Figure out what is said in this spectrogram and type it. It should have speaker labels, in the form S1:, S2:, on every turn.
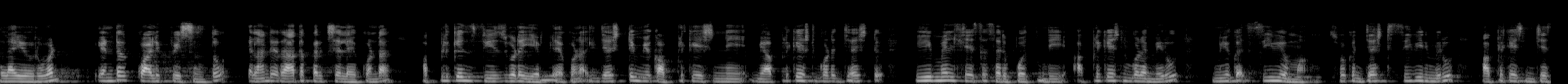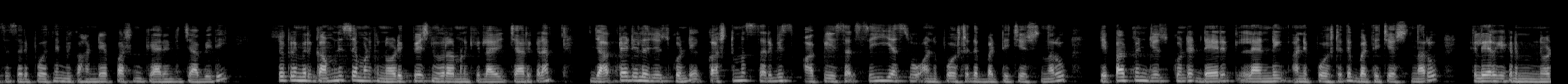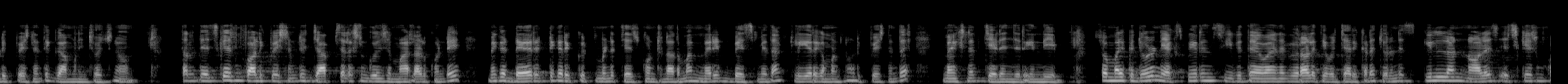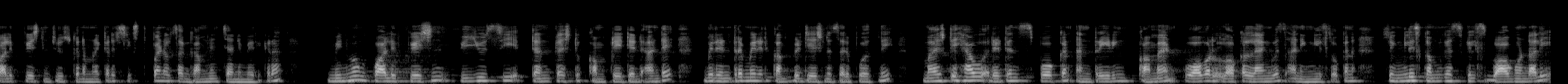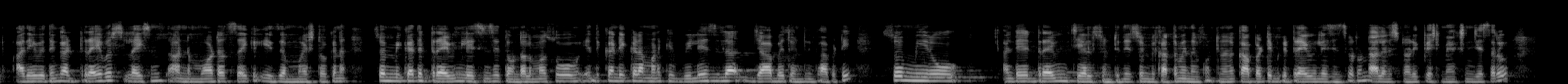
S1: Hello everyone inter క్వాలిఫికేషన్తో ఎలాంటి రాత పరీక్ష లేకుండా అప్లికేషన్ ఫీజు కూడా ఏం లేకుండా జస్ట్ మీ యొక్క అప్లికేషన్ని మీ అప్లికేషన్ కూడా జస్ట్ ఈమెయిల్ చేస్తే సరిపోతుంది. అప్లికేషన్ కూడా మీరు మీ యొక్క సీవీ అమ్మ సో జస్ట్ సివిని మీరు అప్లికేషన్ చేస్తే సరిపోతుంది. మీకు హండ్రెడ్ పర్సెంట్ గ్యారంటీ జాబ్ ఇది. సో ఇక్కడ మీరు గమనిస్తే మనకి నోటిఫికేషన్ వివరాలు మనకి ఇలా ఇచ్చారు ఇక్కడ. జాబ్ టైటిల్లో చూసుకుంటే కస్టమర్ సర్వీస్ ఆఫీసర్ సిఎస్ఓ అని పోస్ట్ అయితే భర్తీ చేస్తున్నారు. డిపార్ట్మెంట్ చూసుకుంటే డైరెక్ట్ ల్యాండింగ్ అనే పోస్ట్ అయితే భర్తీ చేస్తున్నారు. క్లియర్గా ఇక్కడ నోటిఫికేషన్ అయితే గమనించవచ్చును. తర్వాత ఎడ్యుకేషన్ క్వాలిఫికేషన్ అంటే జాబ్ సెలక్షన్ గురించి మాట్లాడుకుంటే మీకు డైరెక్ట్గా రిక్రూట్మెంట్ చేసుకుంటున్నారమ్మా మెరిట్ బేస్ మీద క్లియర్గా మనకు నోటిఫికేషన్ అయితే మెన్షన్ అయితే చేయడం జరిగింది. సో మరి ఇక్కడ చూడండి ఎక్స్పీరియన్స్ ఈ విధమైన వివరాలు అయితే వచ్చారు ఇక్కడ చూడండి skill and knowledge education qualification చూసుకున్నాం ఇక్కడ సిక్స్త్ పాయింట్ ఒకసారి గమనించండి మీరు ఇక్కడ. Minimum qualification PUC ten plus two completed అంటే మీరు ఇంటర్మీడియట్ కంప్లీట్ చేసిన సరిపోతుంది. Must have written spoken and reading command over local language and English ఓకేనా సో ఇంగ్లీష్ కమ్యూనికేషన్ స్కిల్స్ బాగుండాలి. అదేవిధంగా drivers license and motor cycle is a must ఓకేనా so మీకైతే driving licence అయితే ఉండాలమ్మా సో ఎందుకంటే ఇక్కడ మనకి విలేజ్లో జాబ్ అయితే ఉంటుంది కాబట్టి సో మీరు అంటే డ్రైవింగ్ చేయాల్సి ఉంటుంది. సో మీకు అర్థమైంది అనుకుంటున్నాను. కాబట్టి మీకు డ్రైవింగ్ లైసెన్స్ కూడా ఉండాలని నోటిఫికేషన్ మెన్షన్ చేశారు.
